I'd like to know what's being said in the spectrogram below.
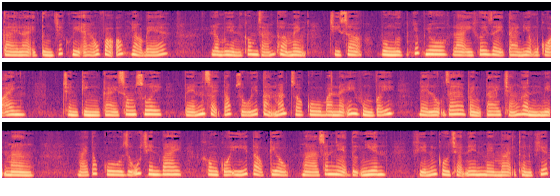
cài lại từng chiếc khuy áo vỏ ốc nhỏ bé. Lâm Uyển không dám thở mạnh, chỉ sợ vùng ngực nhấp nhô lại khơi dậy tà niệm của anh. Trần Kình cài xong xuôi, vén sợi tóc rối tản mắt do cô ban nãy vùng vẫy, để lộ ra vành tai trắng gần mịn màng. Mái tóc cô rũ trên vai, không cố ý tạo kiểu mà săn nhẹ tự nhiên, khiến cô trở nên mềm mại thuần khiết,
